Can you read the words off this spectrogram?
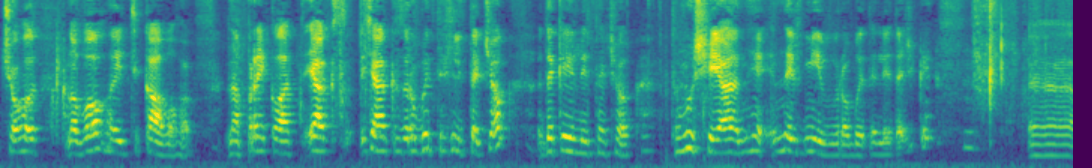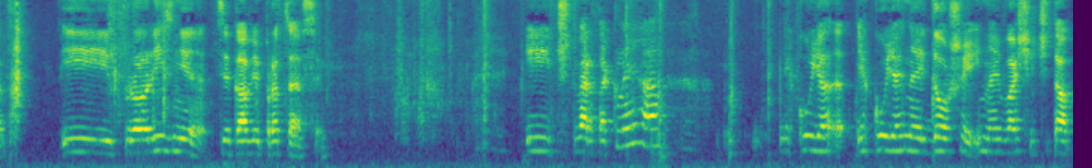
чого нового і цікавого. Наприклад, як, як зробити літачок, такий літачок, тому що я не, не вмів робити літачки. Е, і про різні цікаві процеси. І четверта книга яку я, яку я найдовше і найважче читав,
